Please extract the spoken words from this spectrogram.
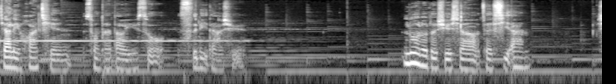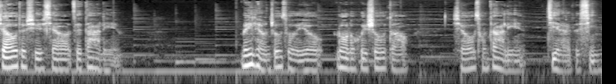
家里花钱送他到一所私立大学。洛洛的学校在西安，小欧的学校在大连。每两周左右，洛洛会收到小欧从大连寄来的信。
